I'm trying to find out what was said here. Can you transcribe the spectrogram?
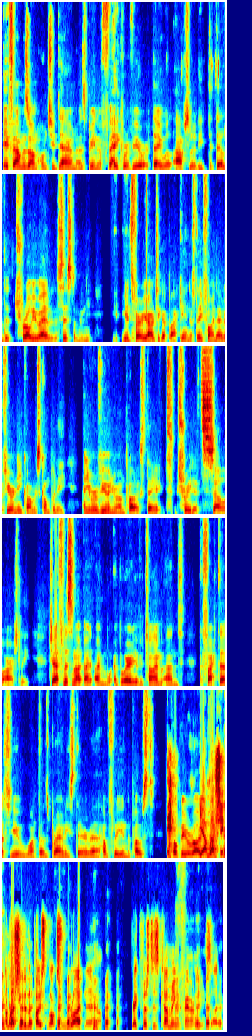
if Amazon hunts you down as being a fake reviewer, they will absolutely they'll throw you out of the system, and it's very hard to get back in if they find out if you're an e-commerce company and you're reviewing your own products, they t- treat it so harshly. Jeff, listen, I, I, I'm wary of your time and the fact that you want those brownies. They're uh, hopefully in the post. Hopefully arrive. Yeah, I'm rushing. I'm rushing to the post box right now. Breakfast is coming apparently. So,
